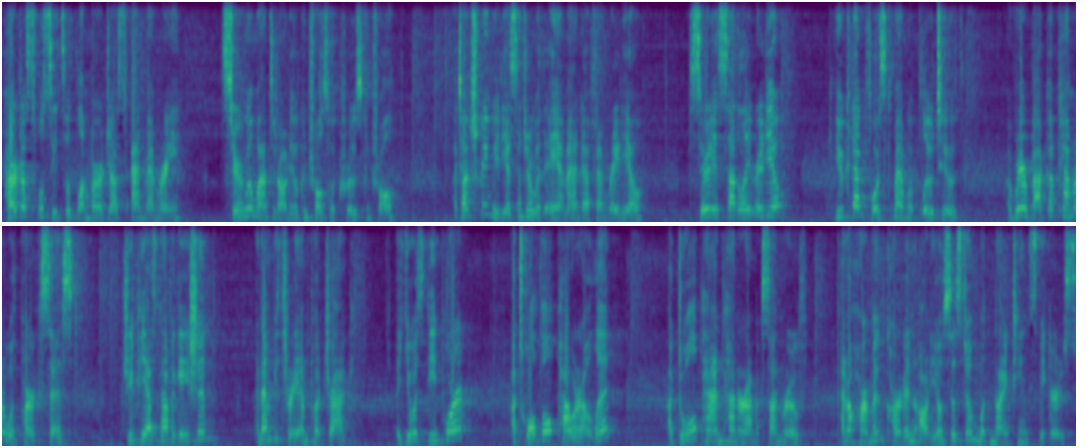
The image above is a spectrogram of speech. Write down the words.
power adjustable seats with lumbar adjust and memory, steering wheel mounted audio controls with cruise control, a touchscreen media center with AM and FM radio, Sirius satellite radio, Uconnect voice command with Bluetooth, a rear backup camera with park assist, GPS navigation, an MP3 input jack, a USB port, a 12 volt power outlet, a dual pan panoramic sunroof, and a Harman Kardon audio system with 19 speakers.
